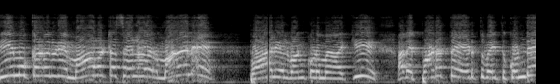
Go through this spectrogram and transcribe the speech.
திமுகவினுடைய மாவட்ட செயலாளர் மகனே பாலியல் வன்கொடுமை ஆக்கி அதை படத்தை எடுத்து வைத்துக் கொண்டு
